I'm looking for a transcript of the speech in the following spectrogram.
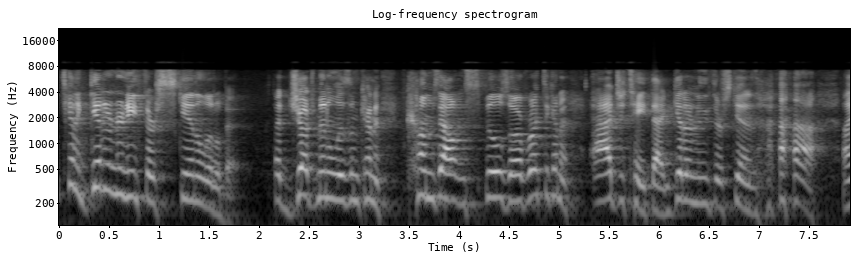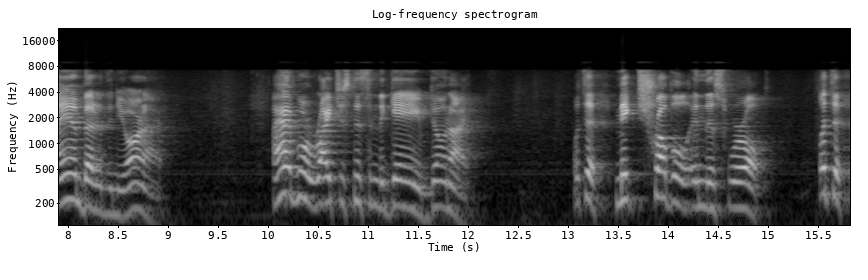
Let's kind of get underneath their skin a little bit. That judgmentalism kind of comes out and spills over. We like to kind of agitate that and get underneath their skin. Ha ha, I am better than you, aren't I? I have more righteousness in the game, don't I? Let's to make trouble in this world. Let's to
